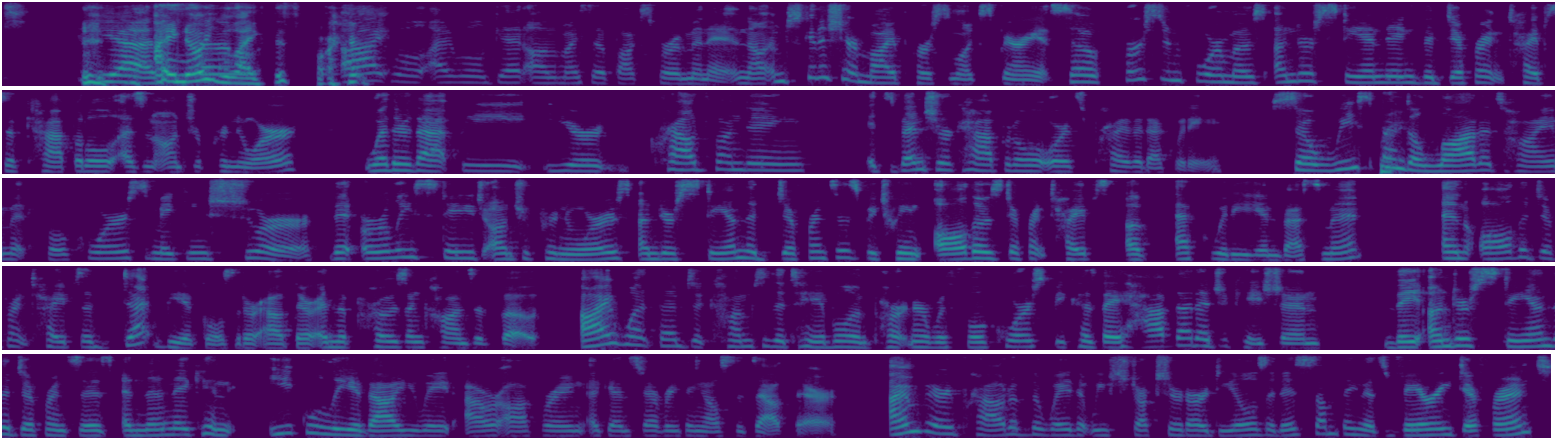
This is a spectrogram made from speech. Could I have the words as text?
Yes, I know so you like this part. I will. I will get on my soapbox for a minute, and I'm just going to share my personal experience. So, first and foremost, understanding the different types of capital as an entrepreneur, whether that be your crowdfunding, it's venture capital, or it's private equity. So we spend a lot of time at Full Course making sure that early stage entrepreneurs understand the differences between all those different types of equity investment and all the different types of debt vehicles that are out there and the pros and cons of both. I want them to come to the table and partner with Full Course because they have that education, they understand the differences, and then they can equally evaluate our offering against everything else that's out there. I'm very proud of the way that we've structured our deals. It is something that's very different.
